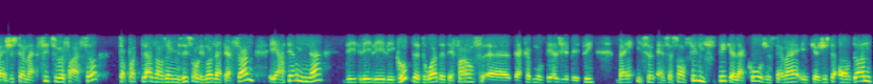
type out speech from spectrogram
Ben justement, si tu veux faire ça, tu n'as pas de place dans un musée sur les doigts de la personne. Et en terminant, les, les, les, groupes de droits de défense euh, de la communauté LGBT, ben ils se, elles se sont félicitées que la Cour justement et que juste on donne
